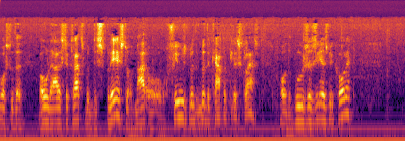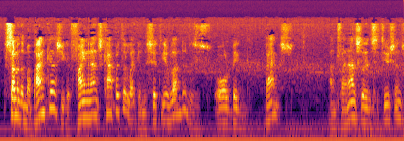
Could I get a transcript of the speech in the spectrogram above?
Most of the old aristocrats were displaced or, or fused with, with the capitalist class, or the bourgeoisie as we call it. Some of them are bankers. You could finance capital, like in the City of London. There's all big banks and financial institutions.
